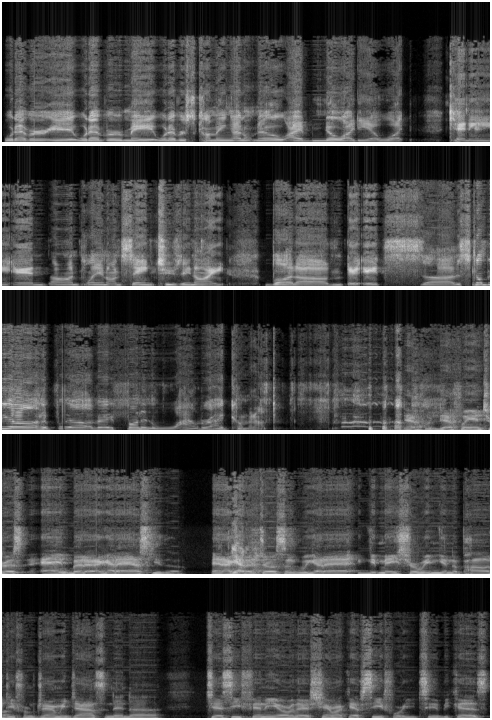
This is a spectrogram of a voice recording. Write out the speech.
whatever, it, whatever may, whatever's coming. I don't know. I have no idea what Kenny and Don plan on saying Tuesday night, but um, it, it's uh, this is going to be a hopefully a very fun and wild ride coming up. definitely, definitely interesting. Hey, but I got to ask you though, and I yeah. got to throw some. We got to make sure we can get an apology from Jeremy Johnson and uh, Jesse Finney over there at Shamrock FC for you too, because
